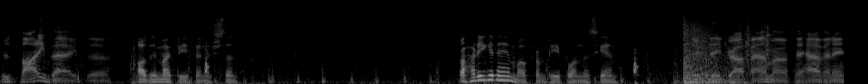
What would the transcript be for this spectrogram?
There's body bags though. Oh, they might be finished then. How do you get ammo from people in this game? If they drop ammo, if they have any.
